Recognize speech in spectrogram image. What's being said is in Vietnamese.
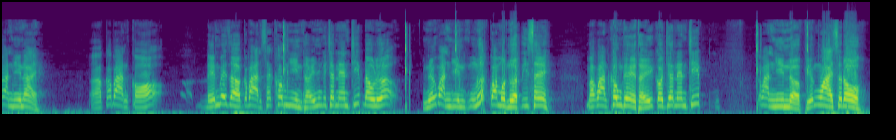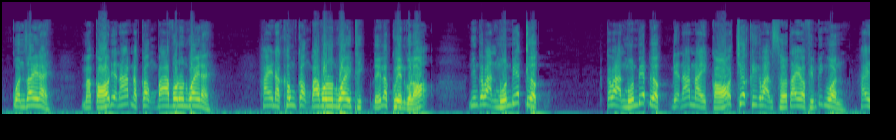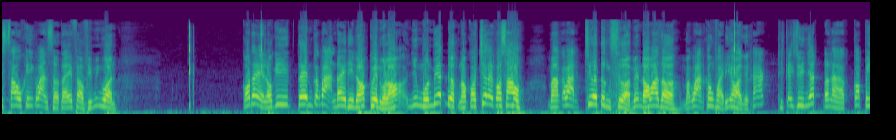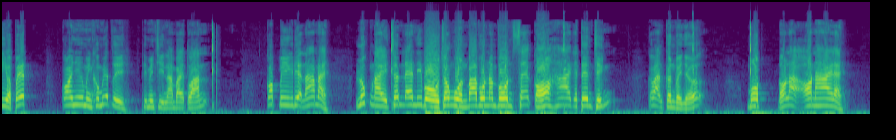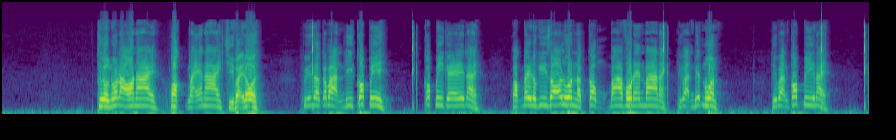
bạn nhìn này à, các bạn có đến bây giờ các bạn sẽ không nhìn thấy những cái chân en chip đâu nữa nếu các bạn nhìn lướt qua một lượt IC mà các bạn không thể thấy có chân en chip các bạn nhìn ở phía ngoài sơ đồ cuộn dây này mà có điện áp là cộng 3 v on way này hay là không cộng 3 v on way thì đấy là quyền của nó nhưng các bạn muốn biết được các bạn muốn biết được điện áp này có trước khi các bạn sờ tay vào phím kích nguồn hay sau khi các bạn sờ tay vào phím kích nguồn có thể nó ghi tên các bạn đây thì nó quyền của nó, nhưng muốn biết được nó có trước hay có sau, mà các bạn chưa từng sửa bên đó bao giờ, mà các bạn không phải đi hỏi người khác, thì cách duy nhất đó là copy và paste. Coi như mình không biết gì, thì mình chỉ làm bài toán. Copy cái điện áp này. Lúc này chân enable cho nguồn 3V 5V sẽ có hai cái tên chính. Các bạn cần phải nhớ. Một, đó là on 2 này. Thường nó là on 2 hoặc là n2 chỉ vậy thôi. Bây giờ các bạn đi copy. Copy cái này hoặc đây nó ghi rõ luôn là cộng 3V N3 này, thì các bạn biết luôn. Thì bạn copy này,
